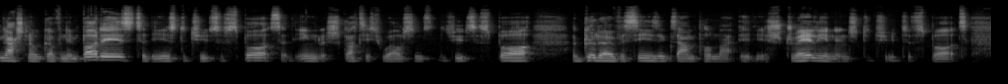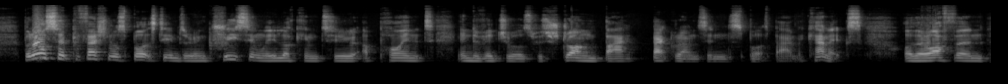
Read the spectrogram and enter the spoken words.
national governing bodies to the institutes of sport, so the English, Scottish, Welsh Institutes of Sport. A good overseas example might be the Australian Institute of Sport. But also, professional sports teams are increasingly looking to appoint individuals with strong back backgrounds in sports biomechanics, although often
